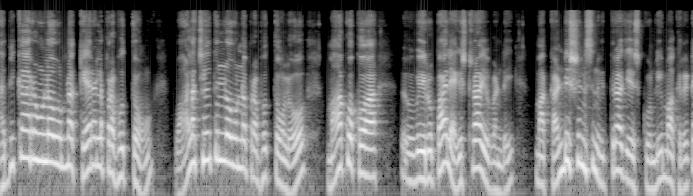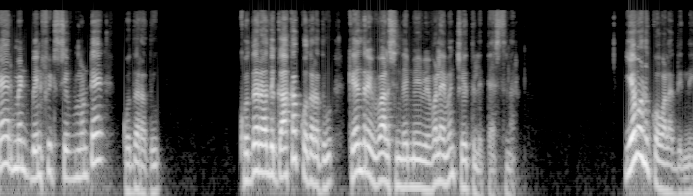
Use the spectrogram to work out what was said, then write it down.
అధికారంలో ఉన్న కేరళ ప్రభుత్వం వాళ్ళ చేతుల్లో ఉన్న ప్రభుత్వంలో మాకు ఒక వెయ్యి రూపాయలు ఎక్స్ట్రా ఇవ్వండి. మా కండిషన్స్ని విత్డ్రా చేసుకోండి. మాకు రిటైర్మెంట్ బెనిఫిట్స్ ఇవ్వమంటే కుదరదు. కుదరదు గాక కుదరదు. కేంద్రం ఇవ్వాల్సిందే మేము ఇవ్వలేమని చేతులు ఎత్తేస్తున్నారు ఏమనుకోవాలా దీన్ని?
